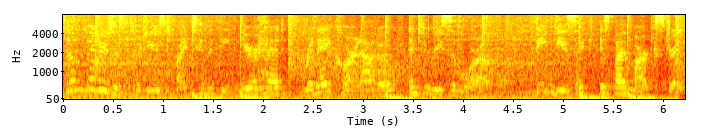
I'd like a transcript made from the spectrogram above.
Tonebenders is produced by Timothy Muirhead, Renee Coronado, and Teresa Morrow. Theme music is by Mark Strait.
